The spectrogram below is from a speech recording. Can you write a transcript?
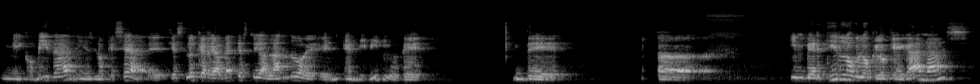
mi comida, ni es lo que sea, eh, que es lo que realmente estoy hablando en, mi vídeo, de, de ah, invertir lo, lo, lo, que ganas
